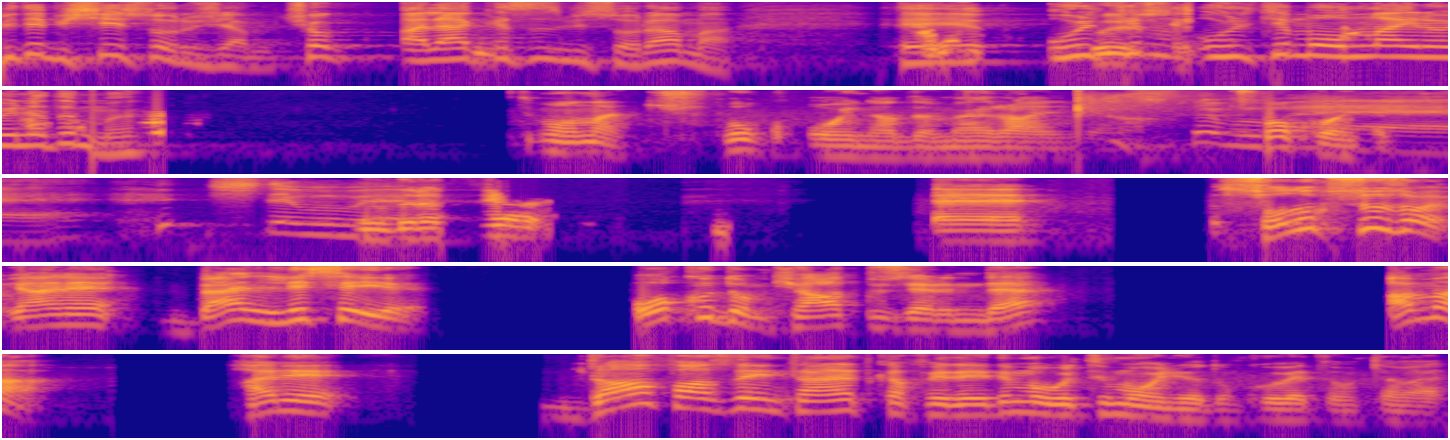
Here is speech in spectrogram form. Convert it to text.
Bir de bir şey soracağım. Çok alakasız bir soru ama. Ee, Ultim. Ultima Online oynadın mı? Ultima Online çok oynadım ya. İşte bu Çok be. oynadım. İşte bu be. Yıldıratıyor. Ee, soluksuz o. Yani ben liseyi okudum kağıt üzerinde. Ama hani daha fazla internet kafedeydim ve Ultima oynuyordum kuvvetle muhtemel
